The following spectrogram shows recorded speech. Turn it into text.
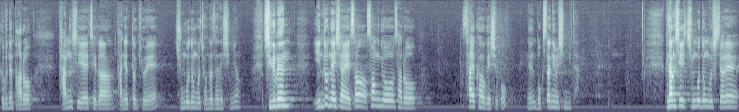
그분은 바로 당시에 제가 다녔던 교회 중고등부 전도사님이시며 지금은 인도네시아에서 선교사로 사역하고 계시고 목사님이십니다. 그 당시 중고등부 시절에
